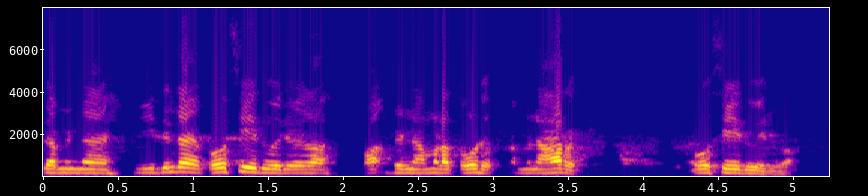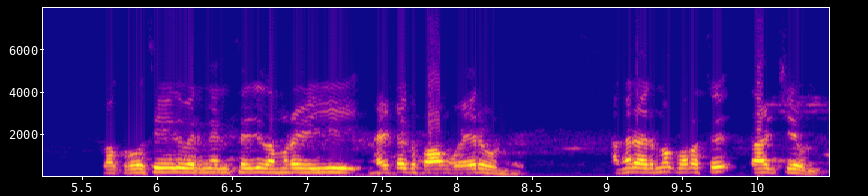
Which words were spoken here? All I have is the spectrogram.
പിന്നെ ഇതിന്റെ ക്രോസ് ചെയ്ത് വരിക പിന്നെ നമ്മുടെ തോട് പിന്നെ ആറ് ക്രോസ് ചെയ്ത് വരിക. അപ്പോൾ ക്രോസ് ചെയ്ത് വരുന്നതനുസരിച്ച് നമ്മുടെ ഈ ഹൈടെക് ഫാം ഉയരമുണ്ട്. അങ്ങനെ വരുമ്പോൾ കുറച്ച് താഴ്ചയുണ്ട്.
